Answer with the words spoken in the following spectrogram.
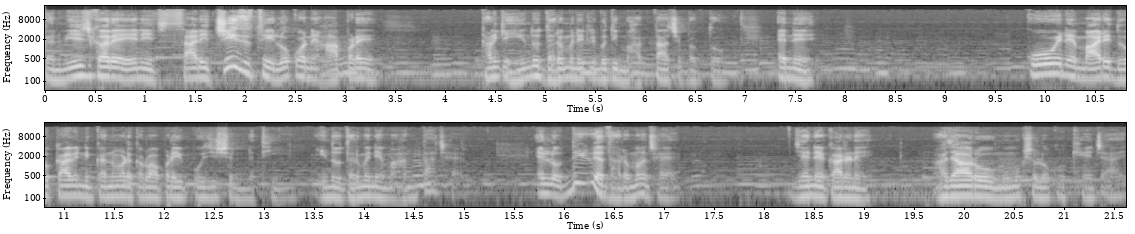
કન્વિન્સ કરે એની સારી ચીજથી લોકોને આપણે, કારણ કે હિન્દુ ધર્મની એટલી બધી મહત્તા છે ભક્તો, એને કોઈને મારી ધોકાવીને કન્વર્ટ કરવા પડે એવી પોઝિશન નથી. હિન્દુ ધર્મની મહાનતા છે. એટલો દિવ્ય ધર્મ છે, જેને કારણે હજારો મુમુક્ષ લોકો ખેંચાય.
